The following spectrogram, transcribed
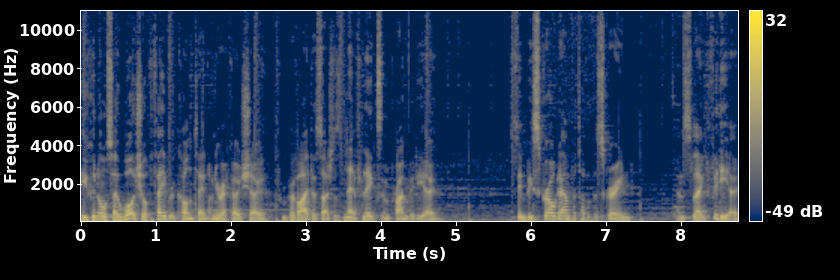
You can also watch your favourite content on your Echo Show from providers such as Netflix and Prime Video. Simply scroll down to the top of the screen and select Video.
